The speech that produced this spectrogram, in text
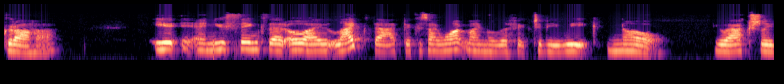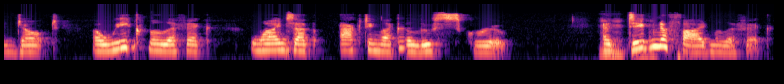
graha, you, and you think that, oh, I like that because I want my malefic to be weak. No, you actually don't. A weak malefic winds up acting like a loose screw. Mm-hmm. A dignified malefic,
